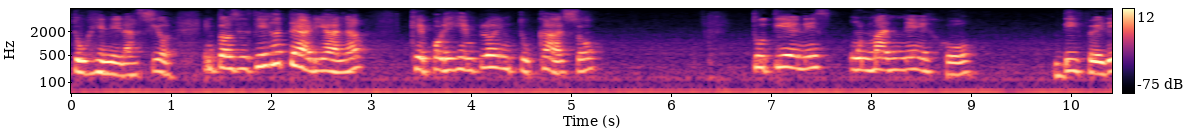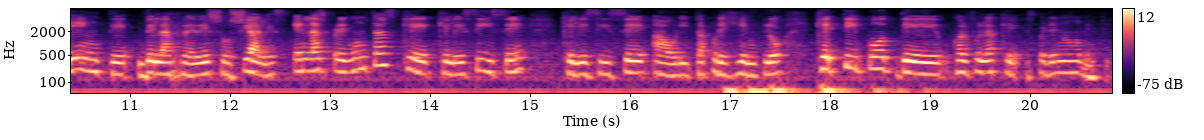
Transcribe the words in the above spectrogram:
tu generación. Entonces, fíjate, Ariana, que por ejemplo en tu caso, tú tienes un manejo diferente de las redes sociales. En las preguntas que, les hice, que les hice ahorita, por ejemplo, ¿qué tipo de... ¿Cuál fue la que...? Esperen un momentito.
